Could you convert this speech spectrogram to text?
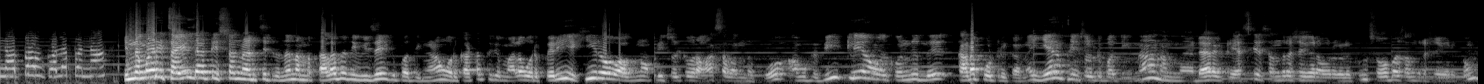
எங்க அப்பாவை கொலை பண்ணா? இந்த மாதிரி சைல்டு ஆர்டிஸ்டா நடிச்சிட்டு இருந்த நம்ம தளபதி விஜய்க்கு பாத்தீங்கன்னா ஒரு கட்டத்துக்கு மேல ஒரு பெரிய ஹீரோ ஆகணும் அப்படின்னு சொல்லிட்டு ஒரு ஆசை வந்தப்போ அவங்க வீட்லயே அவங்களுக்கு வந்து இந்த தடை போட்டிருக்காங்க. ஏன் அப்படின்னு சொல்லிட்டு பாத்தீங்கன்னா நம்ம டைரக்டர் எஸ் ஏ சந்திரசேகர் அவர்களுக்கும் சோபா சந்திரசேகருக்கும்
